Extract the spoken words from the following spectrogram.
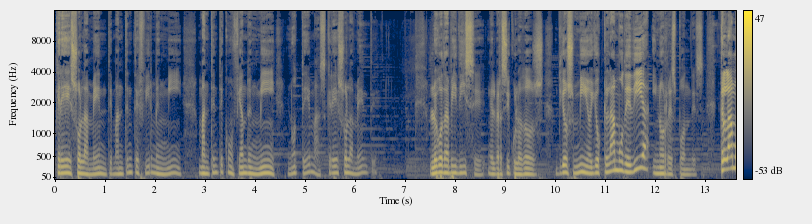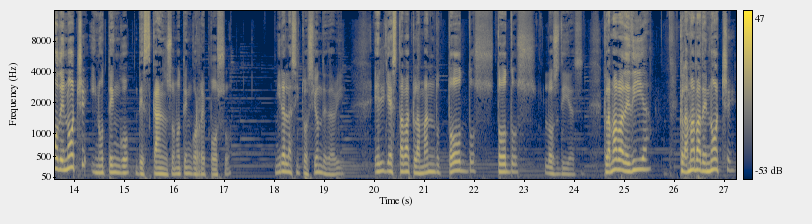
Cree solamente, mantente firme en mí, mantente confiando en mí, no temas, cree solamente. Luego David dice en el versículo 2, Dios mío, yo clamo de día y no respondes, clamo de noche y no tengo descanso, no tengo reposo. Mira la situación de David. Él ya estaba clamando todos, todos los días. Clamaba de día, clamaba de noche,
